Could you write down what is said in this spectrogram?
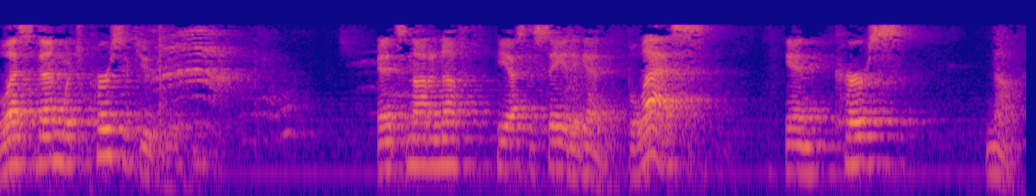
Bless them which persecute you. And it's not enough he has to say it again. Bless and curse not.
